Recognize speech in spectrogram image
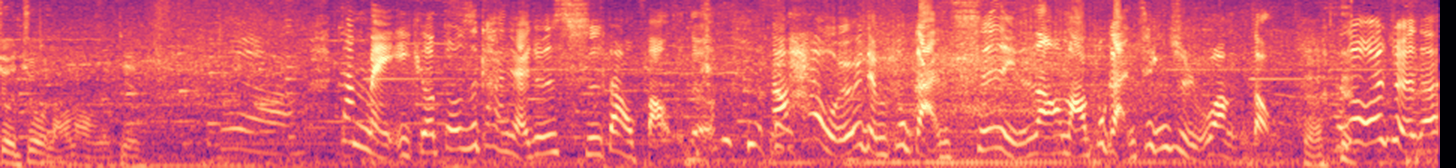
旧旧老老的店。对啊，但每一个都是看起来就是吃到饱的，然后害我有一点不敢吃，你知道吗？不敢轻举妄动。可是我就觉得，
